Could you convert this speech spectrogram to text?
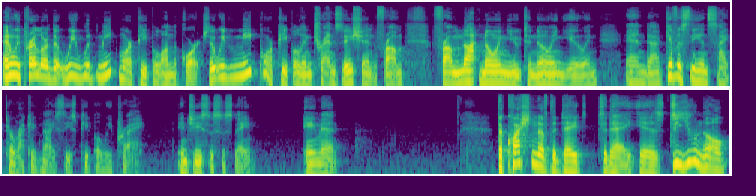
And we pray, Lord, that we would meet more people on the porch, that we would meet more people in transition from, from not knowing you to knowing you. And, and uh, give us the insight to recognize these people, we pray. In Jesus' name, amen. The question of the day today is Do you know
